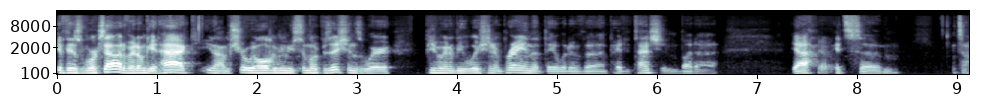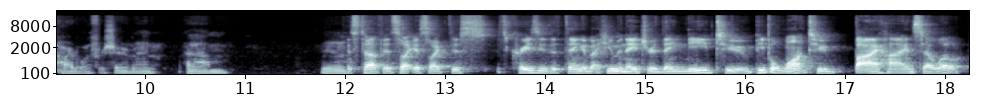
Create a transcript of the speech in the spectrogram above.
if this works out if i don't get hacked you know i'm sure we're all going to be similar positions where people are going to be wishing and praying that they would have uh, paid attention. But uh yeah, yeah. it's um it's a hard one for sure man. Um yeah. It's tough. It's like it's like this. It's crazy the thing about human nature. They need to. People want to buy high and sell low.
